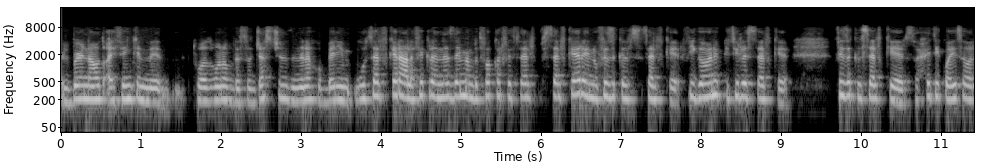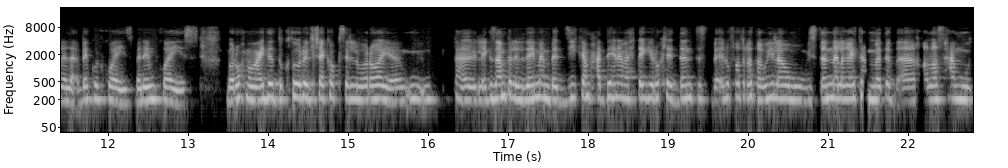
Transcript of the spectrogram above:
ال burnout I think إن it was one of the suggestions إن أنا آخد بالي. وال self care على فكرة الناس دايما بتفكر في ال self ال self care إنه physical self care في جوانب كتير لل self care physical self care صحتي كويسة ولا لأ؟ باكل كويس بنام كويس بروح مواعيد الدكتور ال check ups اللي ورايا. ال example اللي دايما بديه كم حد هنا محتاج يروح لل dentist بقاله فترة طويلة وبيستنى لغاية أما تبقى خلاص هموت.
